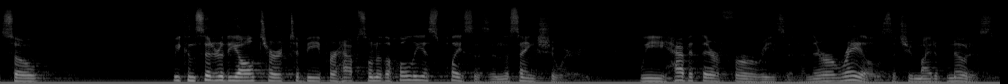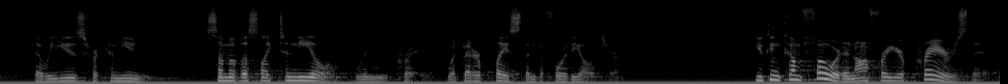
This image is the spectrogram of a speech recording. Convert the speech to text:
So, we consider the altar to be perhaps one of the holiest places in the sanctuary. We have it there for a reason, and there are rails that you might have noticed that we use for communion. Some of us like to kneel when we pray. What better place than before the altar? You can come forward and offer your prayers there.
